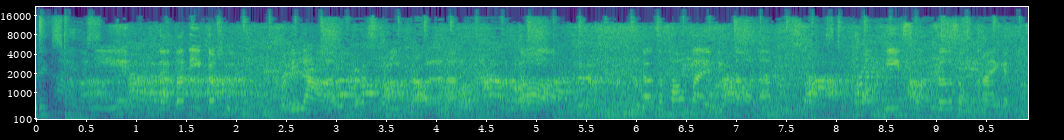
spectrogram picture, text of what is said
but excuse. วันนี้ดาตาดีก็ถึงวนิลาอินดัสทรีของเราแล้วนะคะ ก็เราจะเข้าไปติดต่อรับของที่สปอนเซอร์ส่งมาให้กันค่ะ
